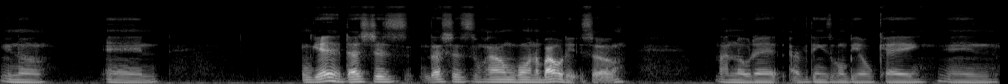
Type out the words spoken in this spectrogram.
You know, and yeah, that's just that's just how I'm going about it. So I know that everything's gonna be okay, and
